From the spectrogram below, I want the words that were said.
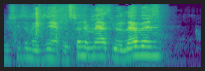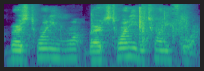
We see some examples. Turn to Matthew 11, verse 21, verse 20 to 24.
